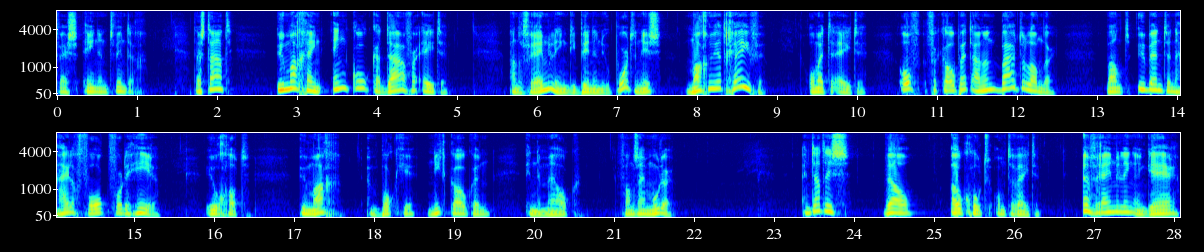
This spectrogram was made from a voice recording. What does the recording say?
vers 21. Daar staat: U mag geen enkel kadaver eten. Aan de vreemdeling die binnen uw poorten is, mag u het geven om het te eten, of verkoop het aan een buitenlander. Want u bent een heilig volk voor de Heere, uw God. U mag een bokje niet koken in de melk van zijn moeder. En dat is wel ook goed om te weten. Een vreemdeling, een ger,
